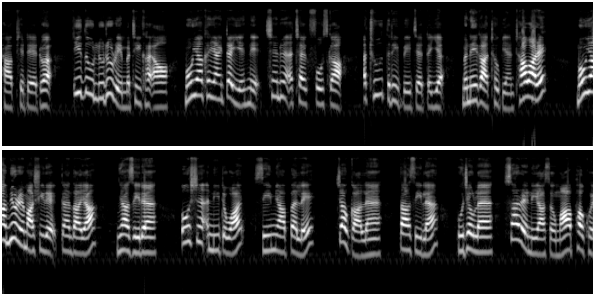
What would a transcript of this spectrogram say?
ထားဖြစ်တဲ့အတွက် ပြည်သူလူထုတွေမထိခိုက်အောင်မုံရခရိုင်တပ်ရင်းနှင့်ချင်းတွင် Attack Force ကအထူးသတိပေးချက်တရက်မနေ့ကထုတ်ပြန်ထားပါတယ်။မုံရမြို့ရဲမှာရှိတဲ့ကန်တာယာညစေတန်းအိုရှန်အနီးတစ်ဝိုက်ဈေးများပတ်လေကြောက်ကာလန်းတာစီလန်းဘူကျုပ်လန်းစတဲ့နေရာစုံမှာဖောက်ခွဲ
